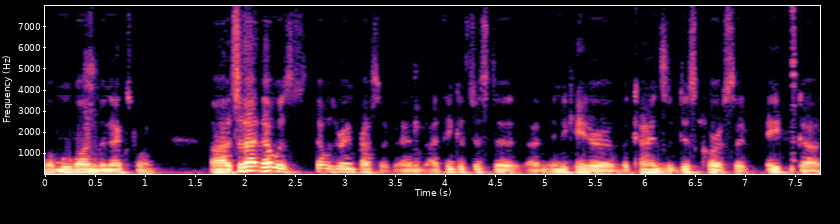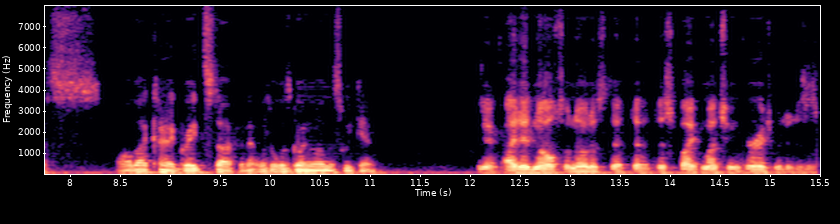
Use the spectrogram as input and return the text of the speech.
We'll move on to the next one. Uh, so that, that was that was very impressive, and I think it's just a, an indicator of the kinds of discourse that atheists discuss, all that kind of great stuff, and that was what was going on this weekend. Yeah, I didn't also notice that uh, despite much encouragement, it is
